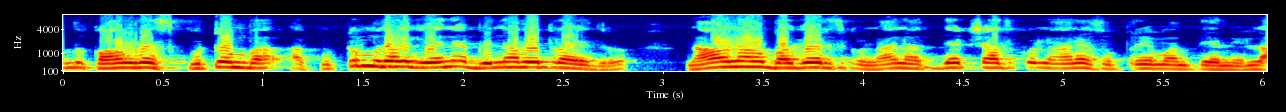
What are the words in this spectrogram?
ಒಂದು ಕಾಂಗ್ರೆಸ್ ಕುಟುಂಬ ಆ ಕುಟುಂಬದೊಳಗೆ ಏನೇ ಭಿನ್ನಾಭಿಪ್ರಾಯ ಇದ್ರು ನಾವು ನಾವು ಬಗೆಹರಿಸ್ಕೊಂಡು ನಾನು ಅಧ್ಯಕ್ಷ ಆದ್ಕೊಂಡು ನಾನೇ ಸುಪ್ರೀಂ ಅಂತ ಏನಿಲ್ಲ.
